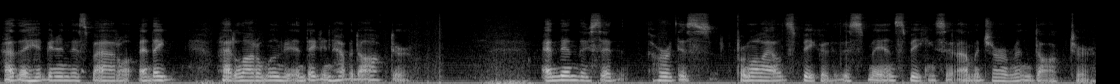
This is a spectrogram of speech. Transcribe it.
how they had been in this battle, and they had a lot of wounded, and they didn't have a doctor. And then they said, heard this from a loudspeaker. that This man speaking said, "I'm a German doctor.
